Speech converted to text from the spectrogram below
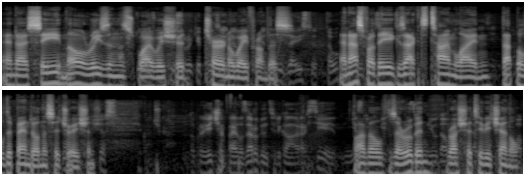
and I see no reasons why we should turn away from this. And as for the exact timeline, that will depend on the situation. Pavel Zarubin, Russia TV channel.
